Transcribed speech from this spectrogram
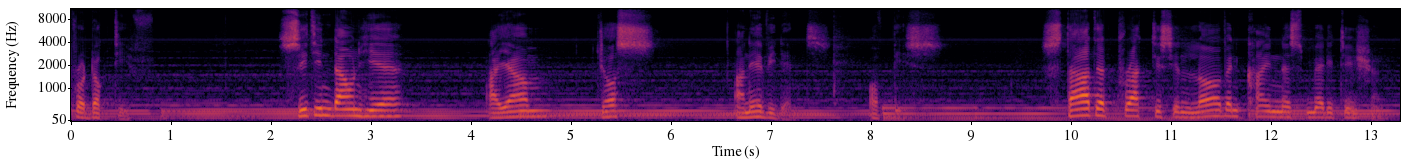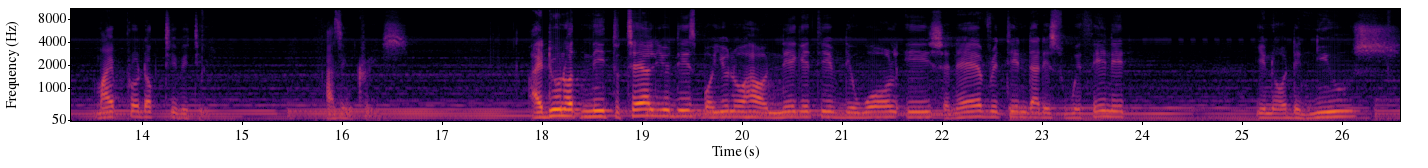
productive. Sitting down here, I am just an evidence of this. Started practicing love and kindness meditation my productivity has increased. I do not need to tell you this, but you know how negative the world is and everything that is within it. You know, the news,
